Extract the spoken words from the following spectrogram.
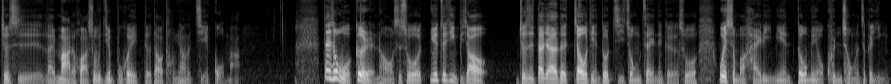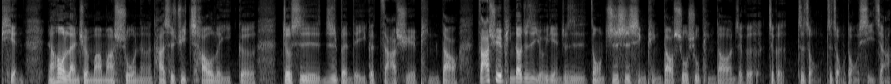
就是来骂的话，说不定就不会得到同样的结果嘛。但是我个人哦是说，因为最近比较。就是大家的焦点都集中在那个说为什么海里面都没有昆虫的这个影片，然后蓝泉妈妈说呢，她是去抄了一个就是日本的一个杂学频道，杂学频道就是有一点就是这种知识型频道、说书频道这个这个这种这种东西这样，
